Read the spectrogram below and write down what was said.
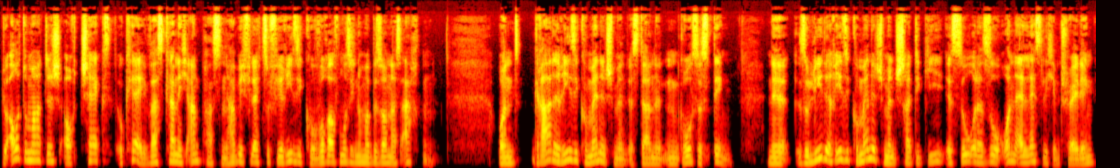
du automatisch auch checkst, okay, was kann ich anpassen? Habe ich vielleicht zu viel Risiko? Worauf muss ich nochmal besonders achten? Und gerade Risikomanagement ist da ein großes Ding. Eine solide Risikomanagement-Strategie ist so oder so unerlässlich im Trading,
